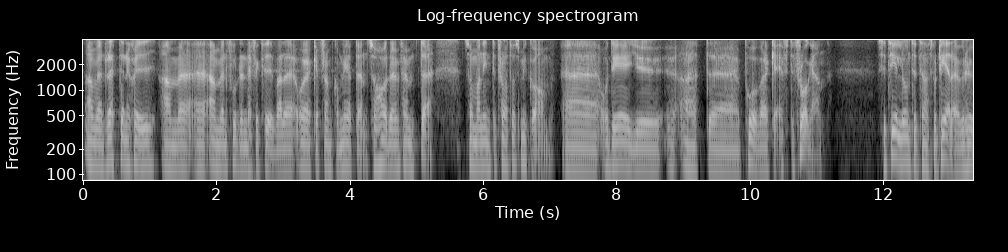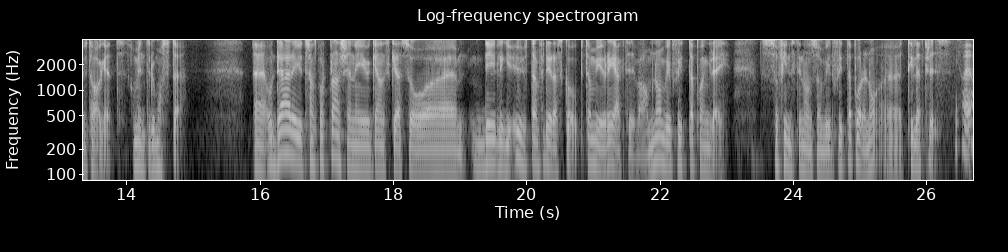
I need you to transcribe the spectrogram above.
använd rätt energi, använd, använd fordon effektivare och öka framkomligheten. Så har du en femte som man inte pratar så mycket om. Och det är ju att påverka efterfrågan. Se till att inte transportera överhuvudtaget om inte du måste. Eh, och där är ju transportbranschen är ju ganska så, eh, det ligger utanför deras scope. De är ju reaktiva. Om någon vill flytta på en grej så finns det någon som vill flytta på den eh, till ett pris. Ja, ja.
